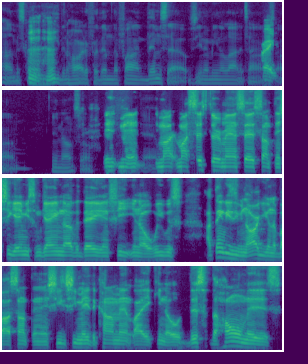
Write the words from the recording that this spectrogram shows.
um, it's going to Mhm. be even harder for them to find themselves. You know what I mean? A lot of times, Right. Um, you know, so It, man, Yeah. my my sister man said something. She gave me some game the other day, and she, you know, we was I think we was even arguing about something, and she she made the comment like, you know, this the home is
